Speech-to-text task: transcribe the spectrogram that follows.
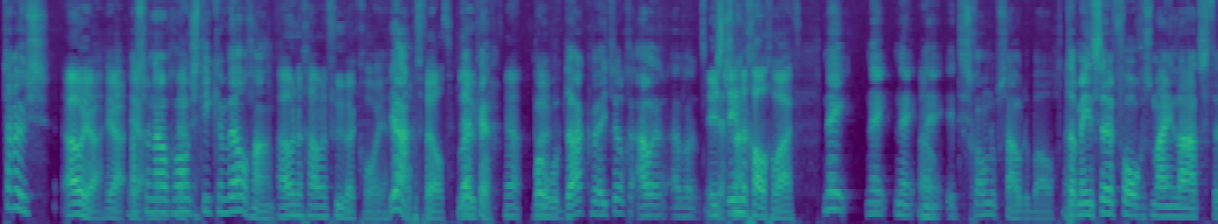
Thuis. Oh ja, ja. Als ja, we nou gewoon stiekem wel gaan. Oh, dan gaan we een vuurwerk gooien. Ja. Op het veld. Leuk. Lekker. Ja, Boven op dak, weet je wel. Is het in de wel. Galgenwaard? Nee, nee, nee, Oh. nee. Het is gewoon op Zoudenbal. Ja. Tenminste, volgens mijn laatste...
